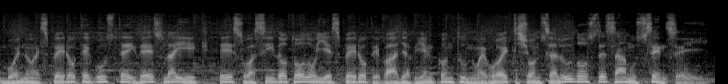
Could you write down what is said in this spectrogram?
bueno espero te guste y des like, eso ha sido todo y espero te vaya bien con tu nuevo action saludos de Samus Sensei.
